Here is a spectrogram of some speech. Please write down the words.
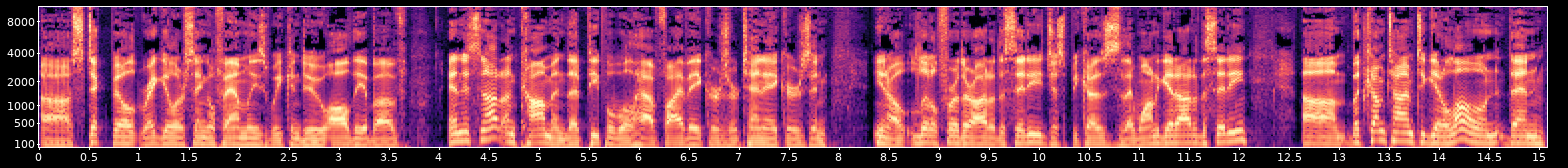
uh, stick built, regular single families, we can do all the above. And it's not uncommon that people will have five acres or 10 acres and you know, a little further out of the city just because they want to get out of the city. Um, but come time to get a loan, then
